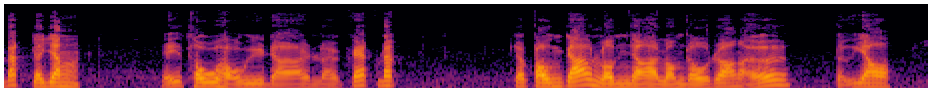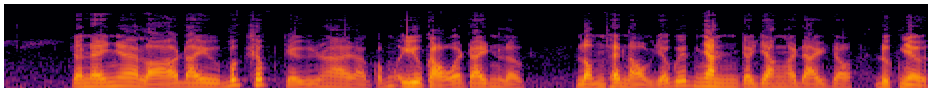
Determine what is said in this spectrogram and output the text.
đất cho dân để thu hồi là, là các đất cho con cháu làm nhà làm đồ ra ở tự do cho nên là ở đây bức xúc chị là cũng yêu cầu ở trên là làm thế nào giải quyết nhanh cho dân ở đây cho được nhờ.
